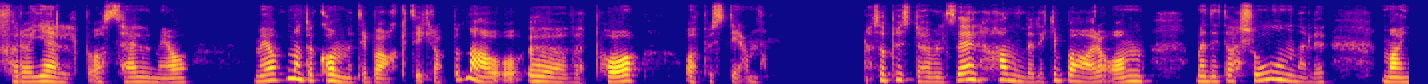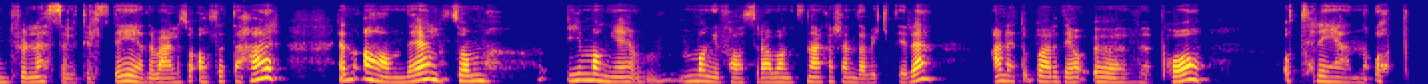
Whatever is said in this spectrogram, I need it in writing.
for å hjelpe oss selv med å, med å på en måte komme tilbake til kroppen da, og øve på å puste igjen. Så pusteøvelser handler ikke bare om meditasjon eller mindfulness eller tilstedeværelse og alt dette her. En annen del som i mange, mange faser av angsten er kanskje enda viktigere, er nettopp bare det å øve på å trene opp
